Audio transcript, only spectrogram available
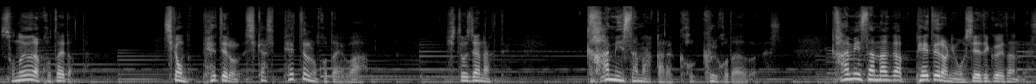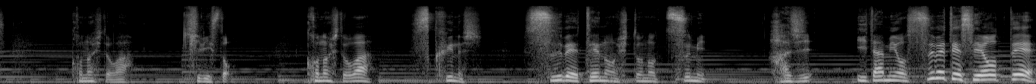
そのような答えだった。しかもペテロのしかしペテロの答えは人じゃなくて神様から来る答えだったんです。神様がペテロに教えてくれたんです。この人はキリスト。この人は救い主。すべての人の罪。恥痛みを全て背負って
